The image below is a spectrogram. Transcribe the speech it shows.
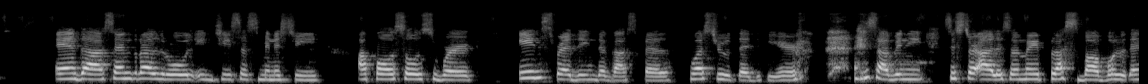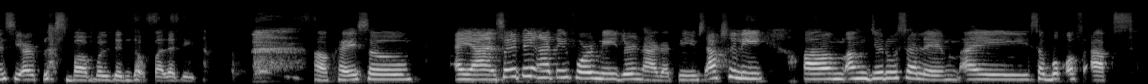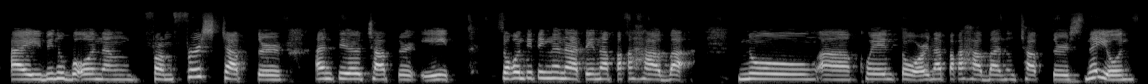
and uh, central role in Jesus' ministry, apostles' work in spreading the gospel was rooted here. Sabi ni Sister Allison, may plus bubble, NCR plus bubble din daw pala dito. okay, so Ayan. So ito yung ating four major narratives. Actually, um, ang Jerusalem ay sa Book of Acts ay binubuo ng from first chapter until chapter 8. So kung titingnan natin, napakahaba nung uh, kwento or napakahaba ng chapters na yon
